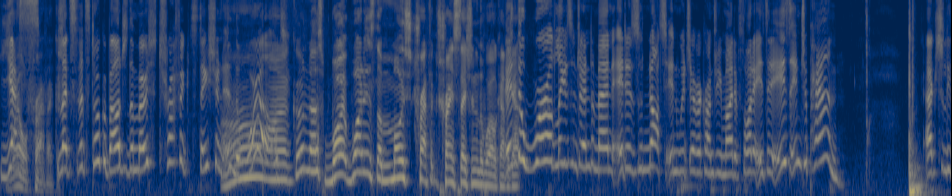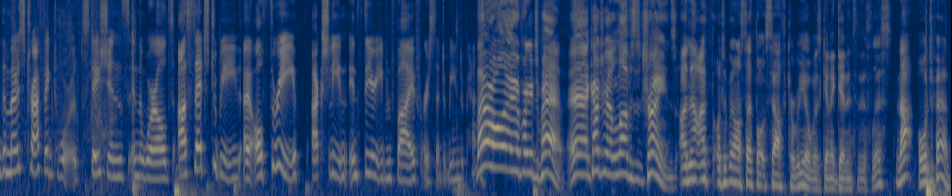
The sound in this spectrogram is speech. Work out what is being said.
Yes. Well trafficked. Let's let's talk about the most trafficked station in the world. Oh my goodness! What what is the most trafficked train station in the world, Cathy? In the world, ladies and gentlemen, it is not in whichever country you might have thought it is. It is in Japan. Actually, the most trafficked stations in the world are said to be, uh, all three, actually, in, in theory, even five, are said to be in Japan. They're all in fucking Japan. A country that loves the trains. I know. I th- to be honest, I thought South Korea was going to get into this list. Nah, all Japan.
